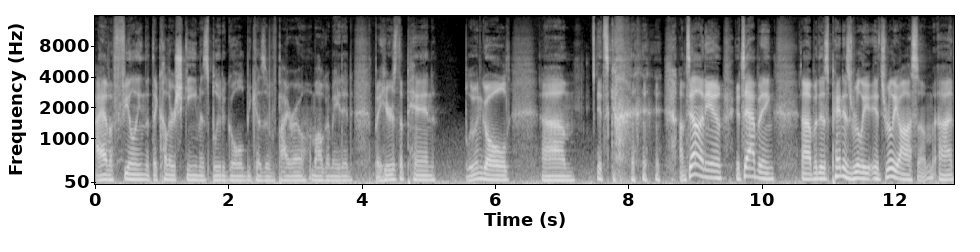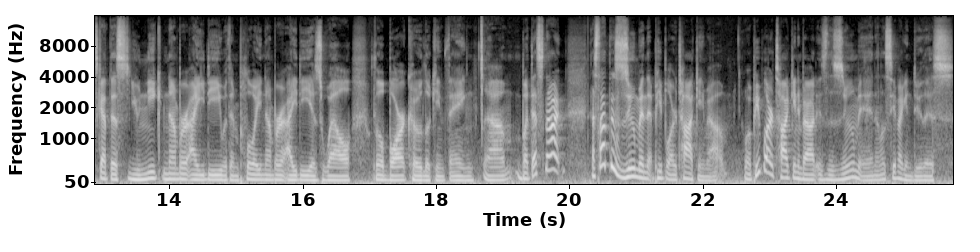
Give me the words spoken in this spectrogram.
I have a feeling that the color scheme is blue to gold because of pyro amalgamated. But here's the pin, blue and gold. Um, it's I'm telling you, it's happening. Uh, but this pen is really it's really awesome. Uh, it's got this unique number ID with employee number ID as well, little barcode looking thing. Um, but that's not that's not the zoom in that people are talking about. What people are talking about is the zoom in, and let's see if I can do this.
